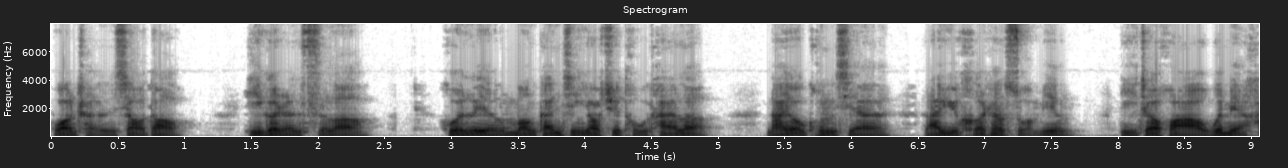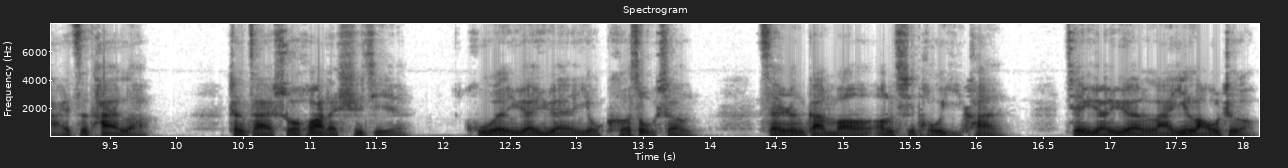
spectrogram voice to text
王成笑道：“一个人死了，魂灵忙赶紧要去投胎了，哪有空闲来与和尚索命？你这话未免孩子太了。”正在说话的时节，忽闻远远有咳嗽声，三人赶忙昂起头一看，见远远来一老者，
